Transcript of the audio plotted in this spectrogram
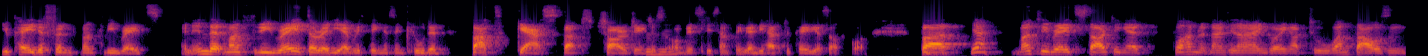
you pay different monthly rates. And in that monthly rate, already everything is included but gas, but charging mm-hmm. is obviously something that you have to pay yourself for. But yeah, monthly rates starting at 499 going up to $1,200,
